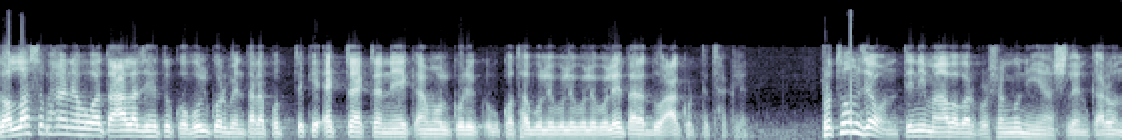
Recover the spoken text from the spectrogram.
তো আল্লাহ সুবহান হুয়া তালা যেহেতু কবুল করবেন, তারা প্রত্যেকে একটা একটা নেক আমল করে কথা বলে বলে বলে বলে তারা দোয়া করতে থাকলেন। প্রথম জন তিনি মা বাবার প্রসঙ্গ নিয়ে আসলেন, কারণ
